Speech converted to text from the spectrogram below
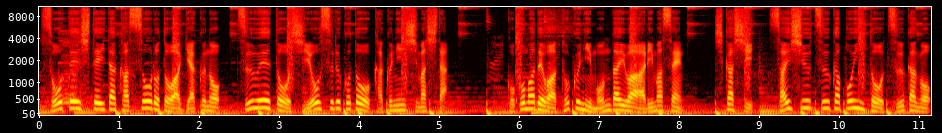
想定していた滑走路とは逆の 2way を使用することを確認しました。ここまでは特に問題はありません。しかし最終通過ポイントを通過後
